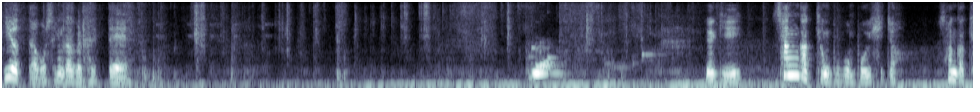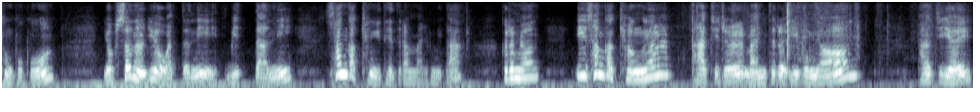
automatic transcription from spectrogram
이었다고 생각을 할 때 여기 삼각형 부분 보이시죠? 삼각형 부분 옆선을 이어왔더니 밑단이 삼각형이 되더란 말입니다. 그러면 이 삼각형을 바지를 만들어 입으면 바지의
